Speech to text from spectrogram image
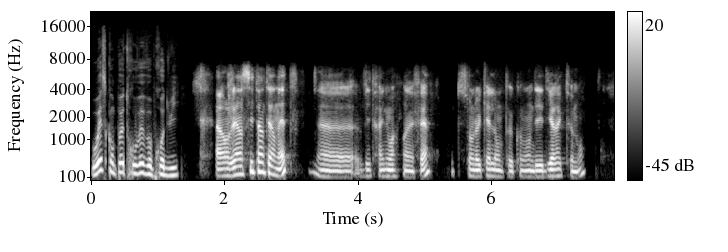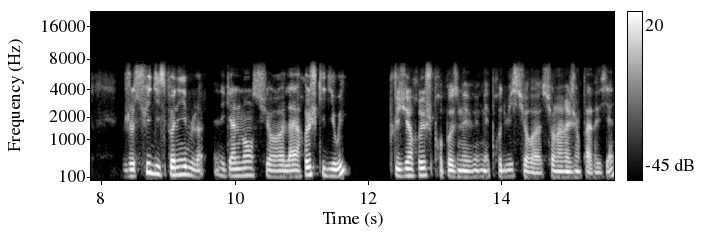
Où est-ce qu'on peut trouver vos produits? Alors j'ai un site internet, euh, vitrailnoir.fr, sur lequel on peut commander directement. Je suis disponible également sur la ruche qui dit oui, plusieurs ruches proposent mes, mes, produits sur, euh, sur la région parisienne.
